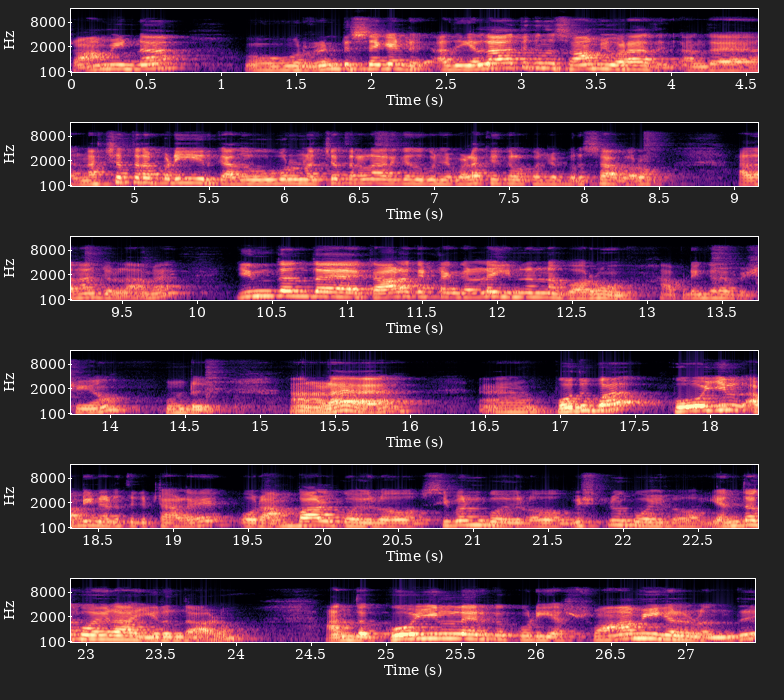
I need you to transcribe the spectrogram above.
சுவாமின்னா ஒரு ரெண்டு செகண்டு அது எல்லாத்துக்கும் இந்த சாமி வராது. அந்த நட்சத்திரப்படி இருக்காது ஒவ்வொரு நட்சத்திரம்லாம் இருக்குது கொஞ்சம் விளக்குகள் கொஞ்சம் பெருசாக வரும். அதெல்லாம் சொல்லாமல் இந்தந்த காலகட்டங்களில் என்னென்ன வரும் அப்படிங்கிற விஷயம் உண்டு. அதனால் பொதுவாக கோயில் அப்படின்னு எடுத்துக்கிட்டாலே ஒரு அம்பாள் கோயிலோ சிவன் கோயிலோ விஷ்ணு கோயிலோ எந்த கோயிலாக இருந்தாலும் அந்த கோயிலில் இருக்கக்கூடிய சுவாமிகள் வந்து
